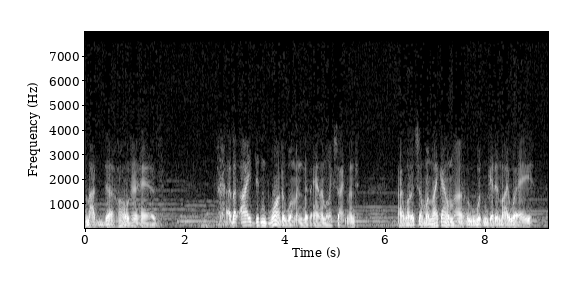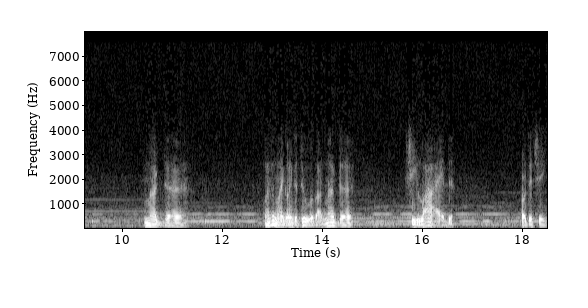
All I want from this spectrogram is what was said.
Magda Halder has. Uh, but I didn't want a woman with animal excitement. I wanted someone like Alma who wouldn't get in my way. Magda. What am I going to do about Magda? She lied. Or did she?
